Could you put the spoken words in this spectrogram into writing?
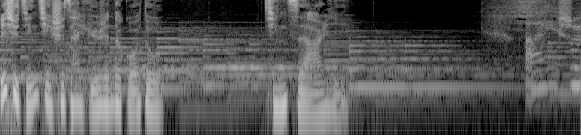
也许仅仅是在愚人的国度，仅此而已。爱是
